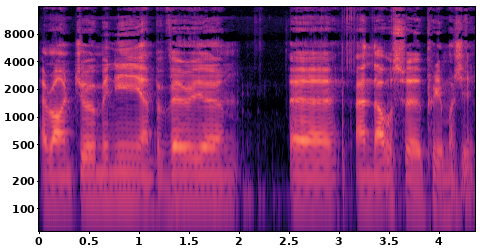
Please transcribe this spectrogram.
around Germany and Bavaria. Uh, and that was uh, pretty much it.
